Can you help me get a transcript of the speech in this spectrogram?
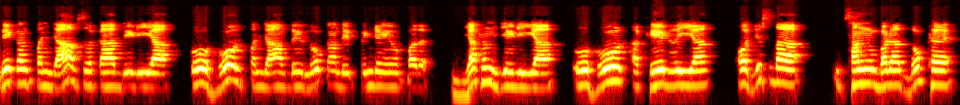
ਲੇਕਿਨ ਪੰਜਾਬ ਸਰਕਾਰ ਜਿਹੜੀ ਆ, ਉਹ ਹੋਰ ਪੰਜਾਬ ਦੇ ਲੋਕਾਂ ਦੇ ਪਿੰਡੇ ਉੱਪਰ ਜ਼ਖਮ ਜਿਹੜੀ ਆ, ਉਹ ਹੋਰ ਅਖੇੜ ਰਹੀ ਆ। ਔਰ ਜਿਸ ਦਾ ਸਾਨੂੰ ਬੜਾ ਦੁੱਖ ਹੈ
